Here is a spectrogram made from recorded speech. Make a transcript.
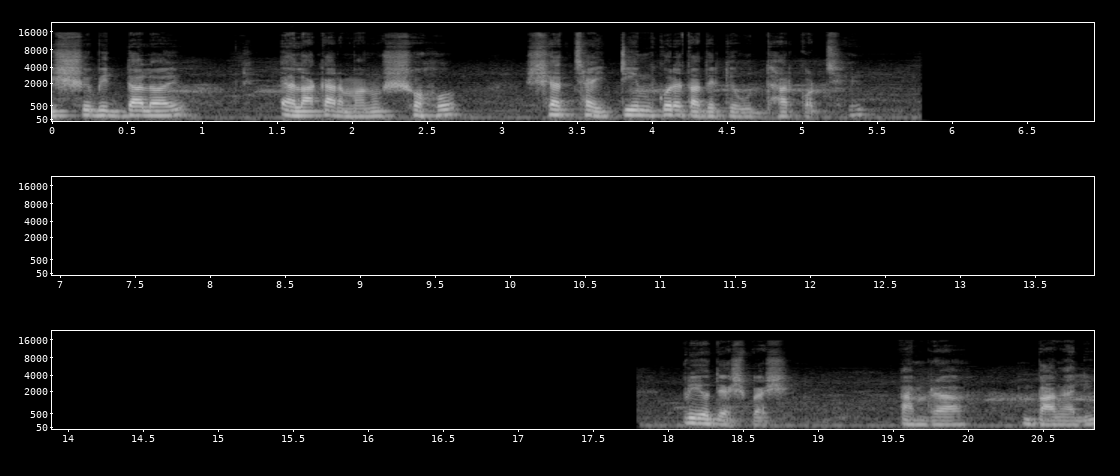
বিশ্ববিদ্যালয় এলাকার মানুষ সহ স্বেচ্ছায় টিম করে তাদেরকে উদ্ধার করছে। প্রিয় দেশবাসী আমরা বাঙালি।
